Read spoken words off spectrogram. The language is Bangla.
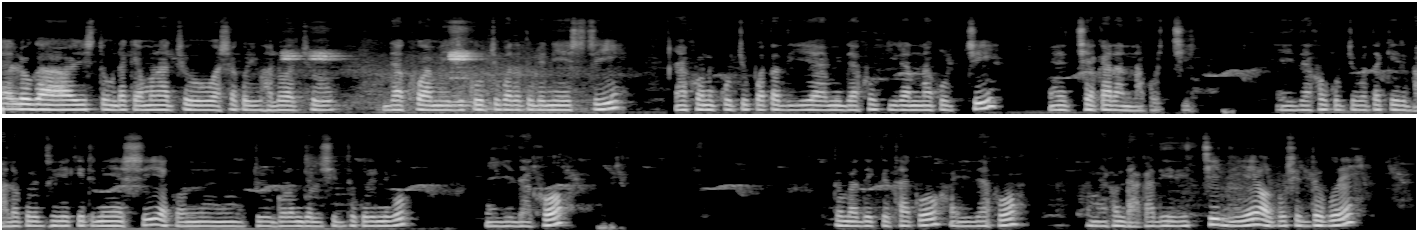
হ্যালো গাইস, তোমরা কেমন আছো? আশা করি ভালো আছো। দেখো, আমি যে কচু পাতা তুলে নিয়ে এসেছি। এখন কচু পাতা দিয়ে আমি দেখো কি রান্না করছি। ছেঁকা রান্না করছি। এই দেখো, কচু পাতা কে ভালো করে ধুয়ে কেটে নিয়ে এসেছি। এখন একটু গরম জলে সিদ্ধ করে নিব। এই যে দেখো, তোমরা দেখতে থাকো। এই দেখো, আমি এখন ঢাকা দিয়ে দিচ্ছি। দিয়ে অল্প সিদ্ধ করে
